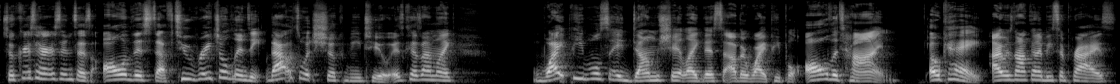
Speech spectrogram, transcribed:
so Chris Harrison says all of this stuff to Rachel Lindsay. That's what shook me too, is because I'm like, white people say dumb shit like this to other white people all the time. Okay, I was not to be surprised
